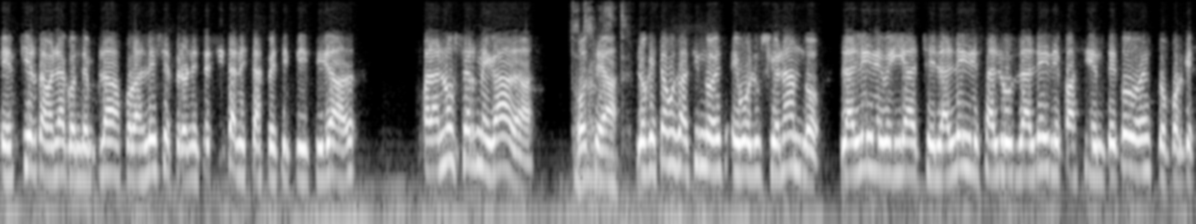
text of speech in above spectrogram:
en cierta manera contempladas por las leyes, pero necesitan esta especificidad para no ser negadas. O sea, lo que estamos haciendo es evolucionando la ley de VIH, la ley de salud, la ley de paciente, todo esto, porque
